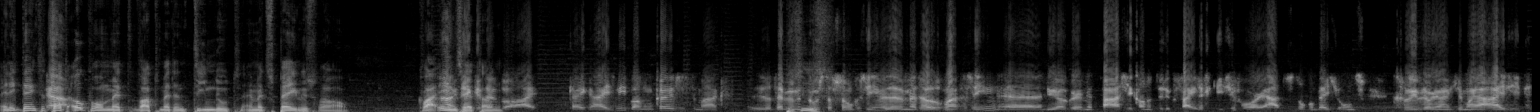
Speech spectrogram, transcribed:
En ik denk dat Ja. dat ook wel met wat met een team doet en met spelers vooral. Qua Nou, ik inzet denk het ook dan. wel. Hij, kijk, hij is niet bang om keuzes te maken. Dat hebben we met. Gustafsson gezien, we hebben met Hoogma gezien. eh, nu ook weer met Paas. Je kan natuurlijk veilig kiezen voor, ja, het is toch een beetje ons groeibriljantje. Maar ja, hij ziet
